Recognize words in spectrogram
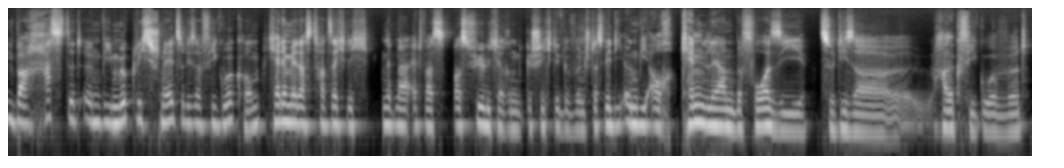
überhastet irgendwie möglichst schnell zu dieser Figur kommen. Ich hätte mir das tatsächlich mit einer etwas ausführlicheren Geschichte gewünscht, dass wir die irgendwie auch kennenlernen, bevor sie zu dieser äh, Hulk-Figur wird.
